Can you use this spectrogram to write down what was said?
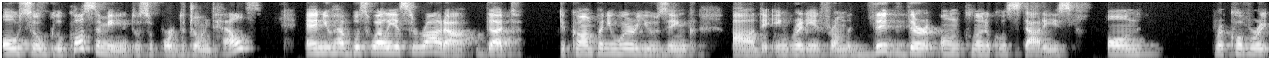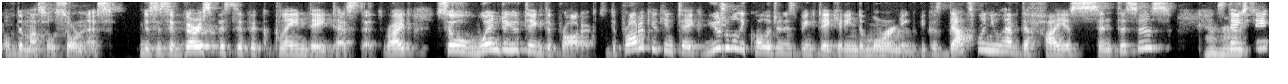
also glucosamine to support the joint health, and you have Boswellia serrata that the company we're using uh, the ingredient from did their own clinical studies on recovery of the muscle soreness. This is a very specific claim they tested, right? So when do you take the product? The product you can take, usually collagen is being taken in the morning because that's when you have the highest synthesis, Mhm. Stacy,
